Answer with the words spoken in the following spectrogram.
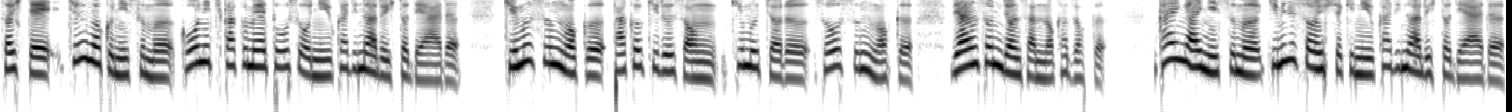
そして中国に住む抗日革命闘争にゆかりのある人である、キム・スンゴク、パク・キルソン、キム・チョル、ソー・スンゴク、リャン・ソンリョンさんの家族、海外に住むキミルソン主席にゆかりのある人である、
